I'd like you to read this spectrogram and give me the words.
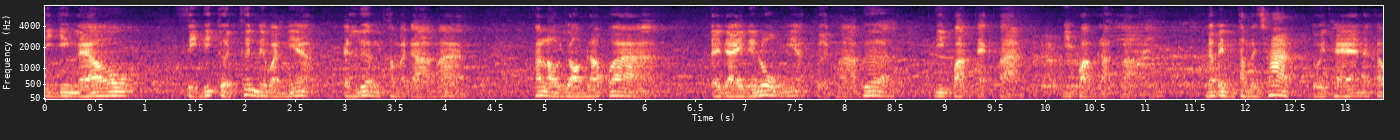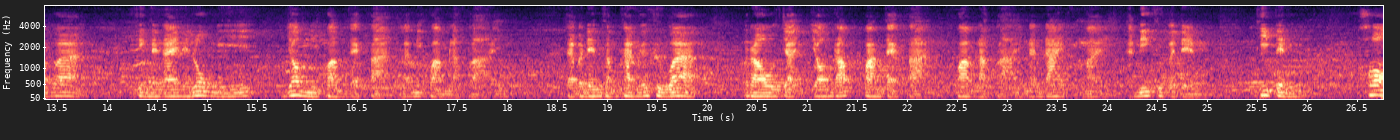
จริงๆแล้ว สิ่งที่เกิดขึ้นในวันนี้เป็นเรื่องธรรมดามาก ถ้าเรายอมรับว่าใด ๆ ในโลกนี้เกิดมาเพื่อมีความแตกต่าง มีความหลากหลาย และเป็นธรรมชาติโดยแท้นะครับว่าสิ่งใดๆในโลกนี้ย่อมมีความแตกต่างและมีความหลากหลาย แต่ประเด็นสำคัญก็คือว่าเราจะยอมรับความแตกต่างความหลากหลายนั้นได้หรือไม่ อันนี้คือประเด็นที่เป็นข้อ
